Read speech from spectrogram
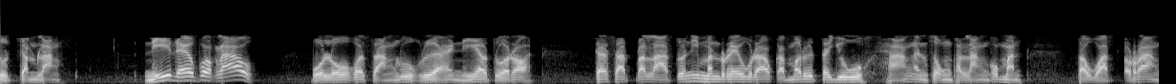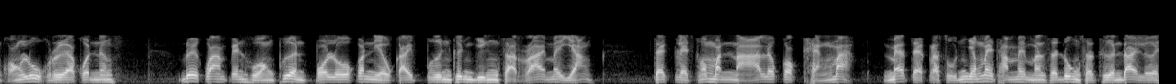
สุดกำลังหนีเร็วพวกเรา โปโลก็สั่งลูกเรือให้หนีเอาตัวรอด แต่สัตว์ประหลาดตัวนี้มันเร็วราวกับมฤตยูหางอันทรงพลังของมันตวัดร่างของลูกเรือคนหนึ่งด้วยความเป็นห่วงเพื่อนโปโลก็เหนี่ยวไกปืนขึ้นยิงสัตว์ร้ายไม่ยัง้งแต่เกล็ดของมันหนาแล้วก็แข็งมาก แม้แต่กระสุนยังไม่ทำให้มันสะดุ้งสะเทือนได้เลย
